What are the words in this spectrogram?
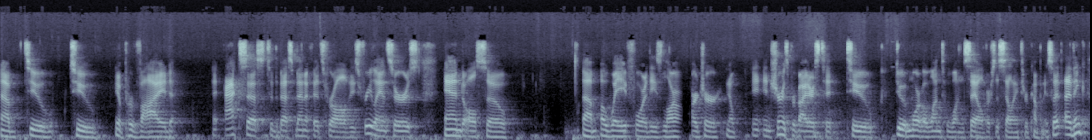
uh, to to you know, provide access to the best benefits for all of these freelancers and also um, a way for these larger you know insurance providers to to do more of a one-to-one sale versus selling through companies. So I, I think,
